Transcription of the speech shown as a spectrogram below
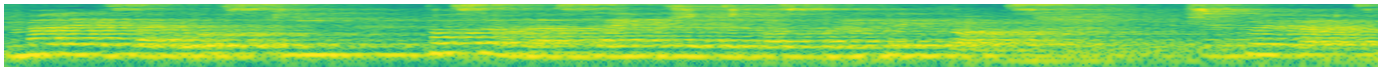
Marek Zagórski, poseł na Sejm Rzeczypospolitej Polskiej. Dziękuję bardzo.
